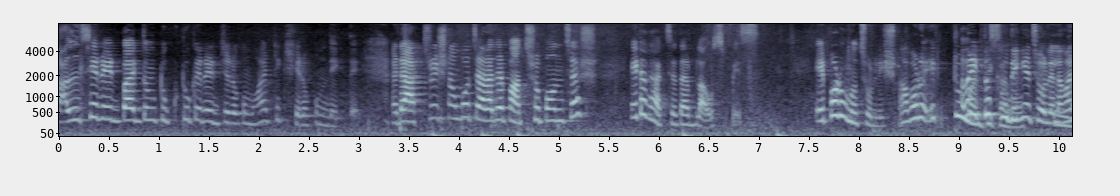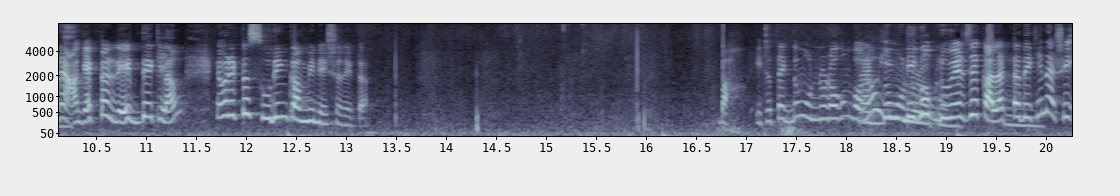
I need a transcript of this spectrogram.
কালচে রেড বা একদম টুকটুকে রেড যেরকম হয় ঠিক সেরকম দেখতে। এটা আটত্রিশ নম্বর চার হাজার পাঁচশো পঞ্চাশ। এটা থাকছে তার ব্লাউজ পিস এরপর উনচল্লিশ একটু আবার একটু multi সুদিং এ চলে এলাম। মানে আগে একটা রেড দেখলাম এবার একটু সুদিং কম্বিনেশন এটা। বাহ এটা তো একদম অন্যরকম বলো। ইন্ডিগো ব্লু এর যে কালারটা দেখি না সেই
